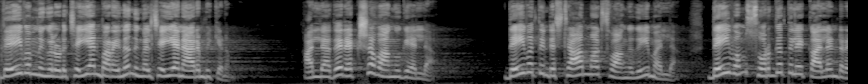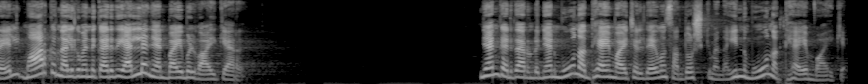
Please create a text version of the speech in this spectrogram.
ദൈവം നിങ്ങളോട് ചെയ്യാൻ പറയുന്നത് നിങ്ങൾ ചെയ്യാൻ ആരംഭിക്കണം. അല്ലാതെ രക്ഷ വാങ്ങുകയല്ല. ദൈവത്തിന്റെ സ്റ്റാർ മാർക്സ് വാങ്ങുകയുമല്ല. ദൈവം സ്വർഗത്തിലെ കലണ്ടറിൽ മാർക്ക് നൽകുമെന്ന് കരുതിയല്ല ഞാൻ ബൈബിൾ വായിക്കാറ്. ഞാൻ കരുതാറുണ്ട് ഞാൻ മൂന്ന് അധ്യായം വായിച്ചാൽ ദൈവം സന്തോഷിക്കുമെന്ന്. ഇന്ന് മൂന്ന് അധ്യായം വായിക്കാം.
